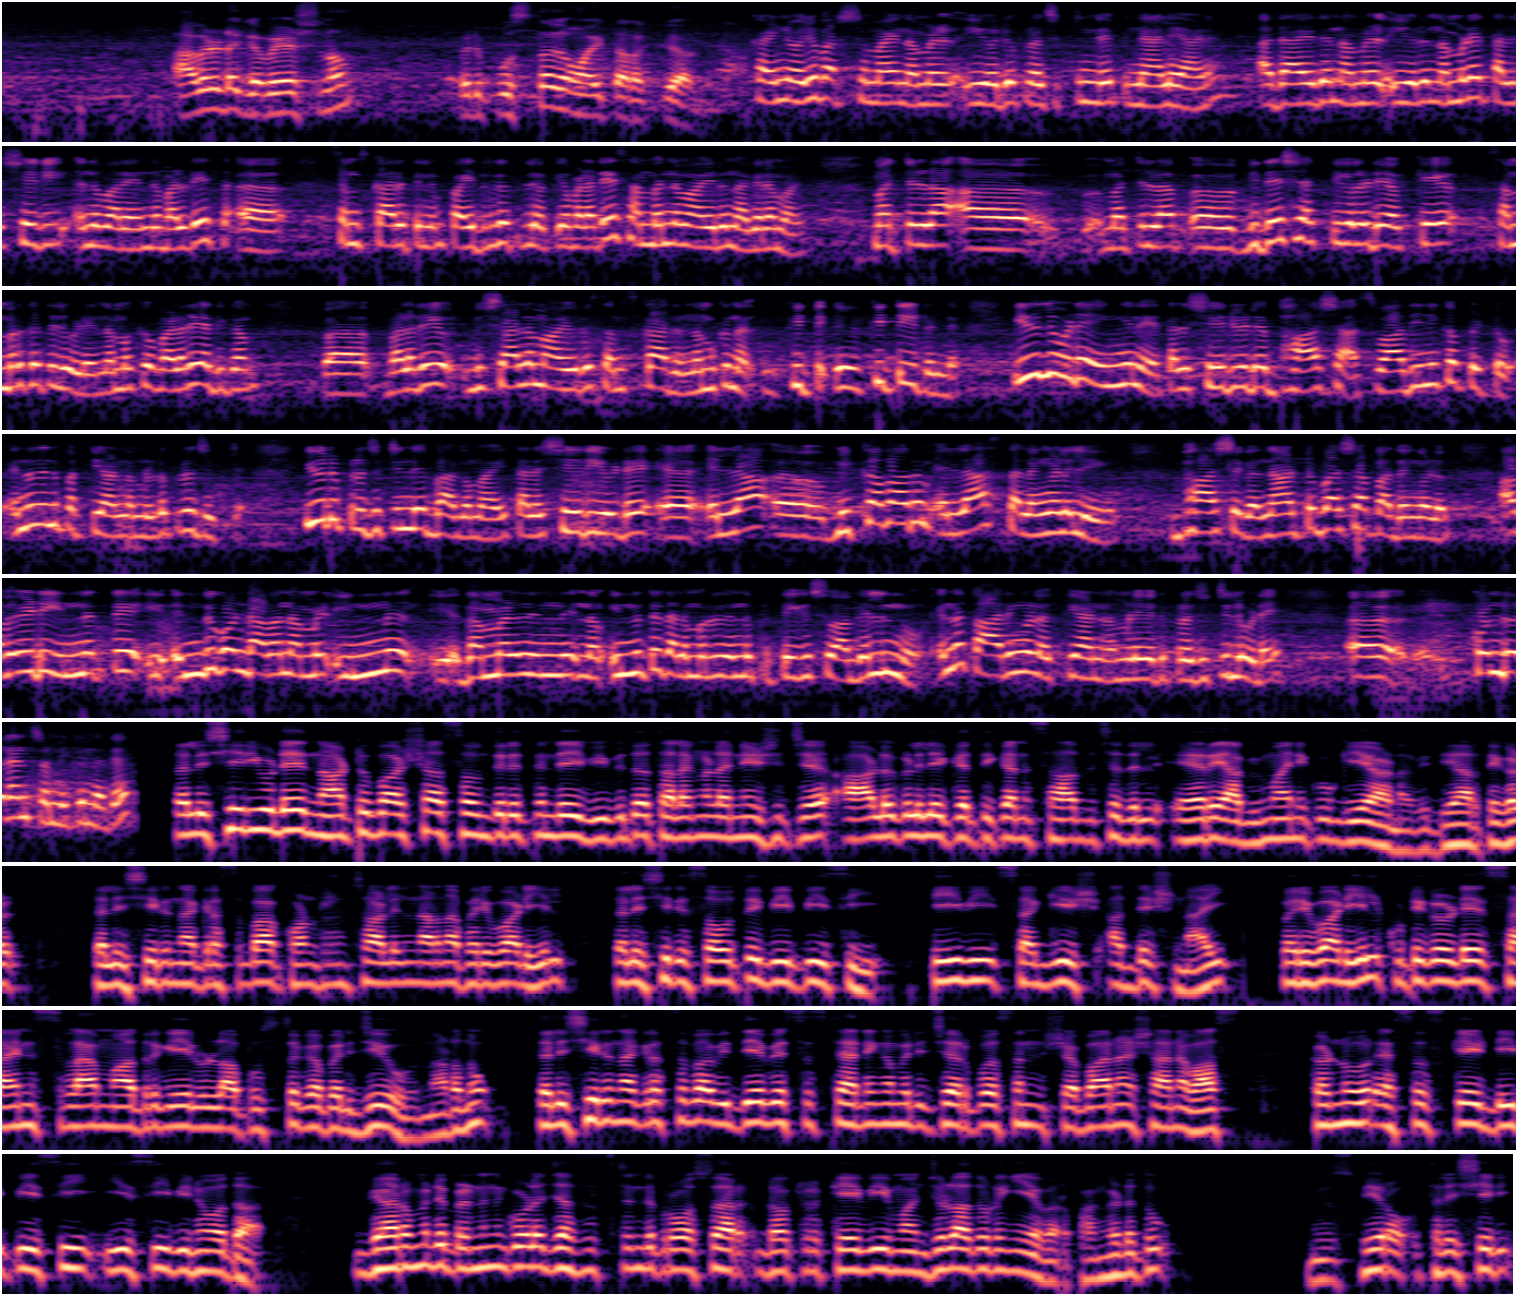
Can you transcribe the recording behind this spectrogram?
അവരുടെ ഗവേഷണം ഒരു പുസ്തകമായിട്ട് ഇറക്കുകയാണ്. കഴിഞ്ഞ ഒരു വർഷമായി നമ്മൾ ഈ ഒരു പ്രൊജക്ടിന്റെ പിന്നാലെയാണ്. അതായത് നമ്മൾ ഈ ഒരു നമ്മുടെ തലശ്ശേരി എന്ന് പറയുന്നത് വളരെ സംസ്കാരത്തിലും പൈതൃകത്തിലും ഒക്കെ വളരെ സമ്പന്നമായൊരു നഗരമാണ്. മറ്റുള്ള മറ്റുള്ള വിദേശ ശക്തികളുടെയൊക്കെ സമ്പർക്കത്തിലൂടെ നമുക്ക് വളരെയധികം വളരെ വിശാലമായ ഒരു സംസ്കാരം നമുക്ക് കിട്ടി കിട്ടിയിട്ടുണ്ട്. ഇതിലൂടെ എങ്ങനെ തലശ്ശേരിയുടെ ഭാഷ സ്വാധീനിക്കപ്പെട്ടു എന്നതിനെ പറ്റിയാണ് നമ്മുടെ പ്രൊജക്റ്റ്. ഈ ഒരു പ്രൊജക്റ്റിന്റെ ഭാഗമായി തലശ്ശേരിയുടെ എല്ലാ മിക്കവാറും എല്ലാ സ്ഥലങ്ങളിലെയും ഭാഷകൾ നാട്ടുഭാഷാ പദങ്ങളും അവയുടെ ഇന്നത്തെ എന്തുകൊണ്ടാവാം നമ്മൾ ഇന്ന് നമ്മളിൽ നിന്ന് ഇന്നത്തെ തലമുറയിൽ നിന്ന് പ്രത്യേകിച്ച് അകലുന്നു എന്ന കാര്യങ്ങളൊക്കെയാണ് നമ്മൾ ഈ ഒരു പ്രൊജക്റ്റിലൂടെ കൊണ്ടുവരാൻ ശ്രമിക്കുന്നത്. തലശ്ശേരിയുടെ നാട്ടുഭാഷാ സൗന്ദര്യത്തിന്റെ വിവിധ തലങ്ങൾ അന്വേഷിച്ച് ആളുകളിലേക്ക് എത്തിക്കാൻ സാധിച്ചതിൽ ഏറെ അഭിമാനിക്കുകയാണ് വിദ്യാർത്ഥികൾ. തലശ്ശേരി നഗരസഭാ കോൺഫറൻസ് ഹാളിൽ നടന്ന പരിപാടിയിൽ Thalassery south B P C T V സഗീഷ് അധ്യക്ഷനായി. പരിപാടിയിൽ കുട്ടികളുടെ സയൻസ് സ്ലാം മാതൃകയിലുള്ള പുസ്തക പരിചയവും നടന്നു. തലശ്ശേരി നഗരസഭാ വിദ്യാഭ്യാസ standing committee chairperson Shabana Shanavas Kannur S S K D P C E C Vinod government Brennen college assistant professor doctor K V Manjula തുടങ്ങിയവർ പങ്കെടുത്തു. News bureau Thalassery.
